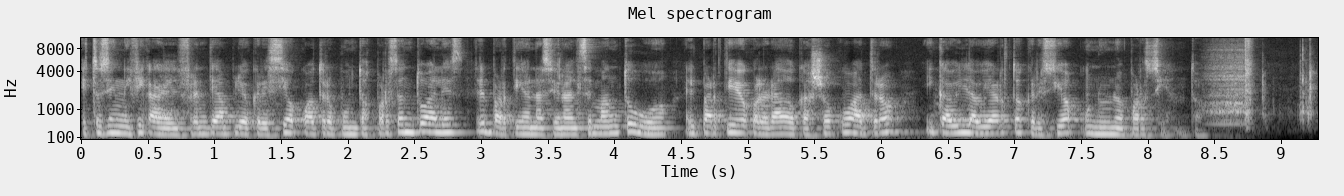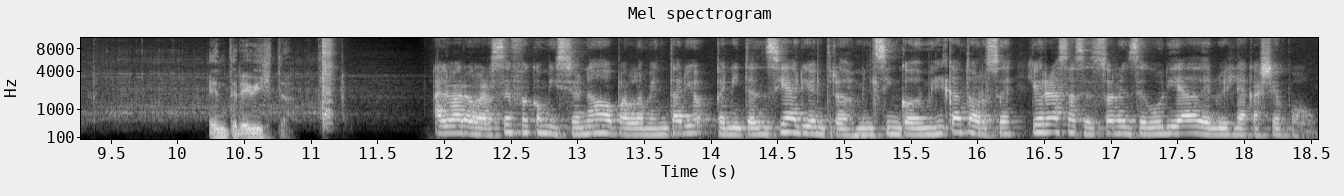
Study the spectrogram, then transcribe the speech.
Esto significa que el Frente Amplio creció 4 puntos porcentuales, el Partido Nacional se mantuvo, el Partido Colorado cayó 4 y Cabildo Abierto creció un 1%. Entrevista. Álvaro Garcés fue comisionado parlamentario penitenciario entre 2005 y 2014 y ahora es asesor en seguridad de Luis Lacalle Pou.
